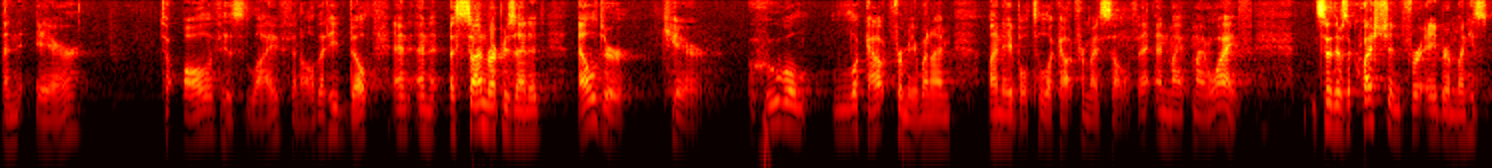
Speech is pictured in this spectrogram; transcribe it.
an heir to all of his life and all that he'd built, and, and a son represented elder care. Who will look out for me when I'm unable to look out for myself? And my, my wife. So there's a question for Abram when he's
